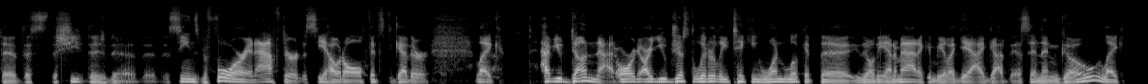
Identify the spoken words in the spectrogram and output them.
the, the, the sheet the, the the scenes before and after to see how it all fits together? Like have you done that? Or are you just literally taking one look at the you know the animatic and be like yeah i got this and then go? Like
